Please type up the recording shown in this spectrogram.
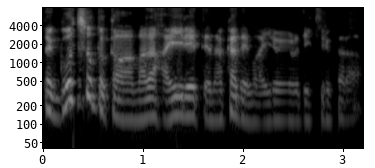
で御所とかはまだ入れて中でまあいろいろできるから、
